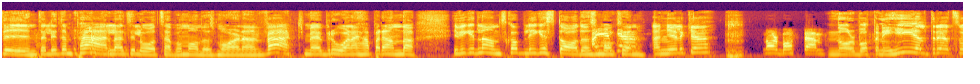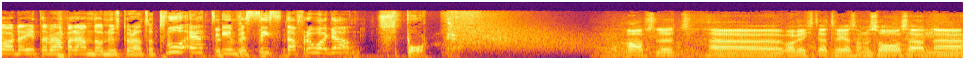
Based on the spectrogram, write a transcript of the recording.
fint! En liten pärla till låt så här på måndagsmorgonen. Värt med broarna i Haparanda. I vilket landskap ligger staden som också... En... Angelica? Norrbotten. Norrbotten är helt rätt svar. Där hittar vi Haparanda och nu står det alltså 2-1 inför sista frågan. Sport. Ja, absolut. Eh, Det var viktiga tre som du sa och sen eh,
